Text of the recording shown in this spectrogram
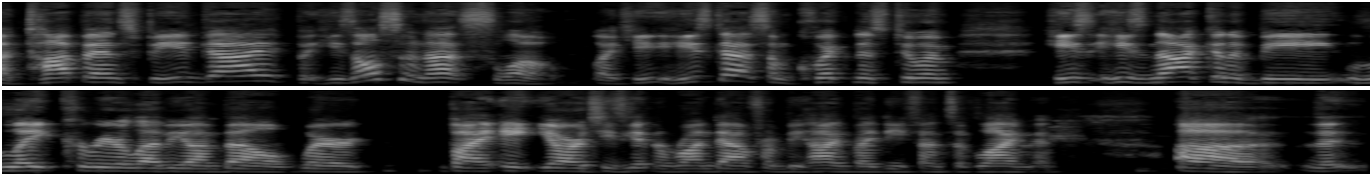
a top end speed guy, but he's also not slow. Like he he's got some quickness to him. He's he's not going to be late career Le'Veon Bell, where by eight yards he's getting run down from behind by defensive linemen. Uh, the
